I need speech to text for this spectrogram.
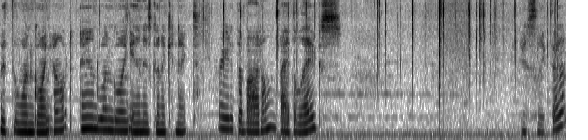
with the one going out and one going in is going to connect right at the bottom by the legs. Just like that.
